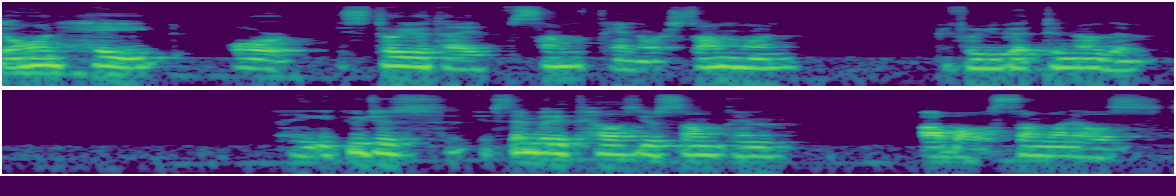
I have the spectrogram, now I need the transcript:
don't hate or stereotype something or someone before you get to know them if you just if somebody tells you something about someone else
